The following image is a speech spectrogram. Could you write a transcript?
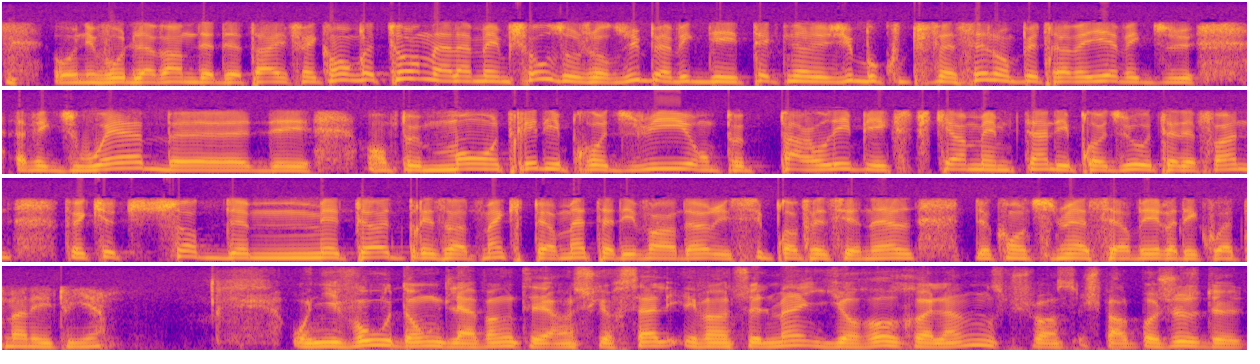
au niveau de la vente de détails. Fait qu'on retourne à la même chose aujourd'hui, puis avec des technologies beaucoup plus faciles, on peut travailler avec du avec du web, euh, on peut montrer des produits, on peut parler puis expliquer en même temps des produits au téléphone. Fait a toutes sortes de méthodes présentement qui permettent à des vendeurs ici professionnels de continuer à servir adéquatement les clients. Au niveau donc de la vente en succursale, éventuellement, il y aura relance. Je ne je parle pas juste de,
